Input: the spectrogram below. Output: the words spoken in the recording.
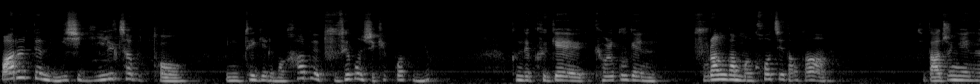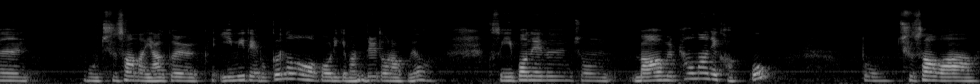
빠를 때는 이식 2일차부터 임태기를 막 하루에 두세 번씩 했거든요. 근데 그게 결국엔 불안감만 커지다가 나중에는 뭐 주사나 약을 그냥 임의대로 끊어버리게 만들더라고요. 그래서 이번에는 좀 마음을 편안히 갖고 또 주사와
